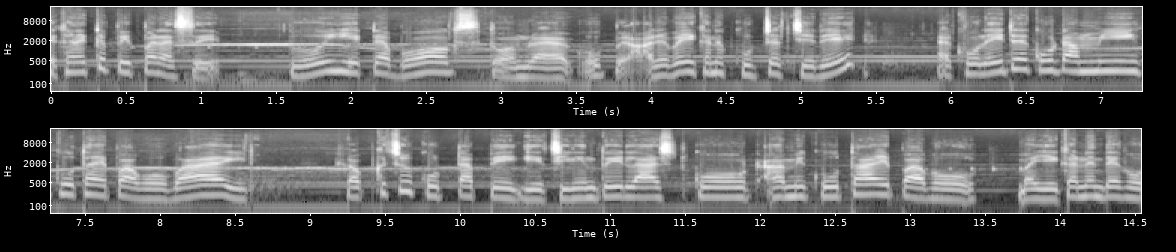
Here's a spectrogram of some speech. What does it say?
এখানে একটা পেপার আছে। তো ওই একটা বক্স তো আমরা, আরে ভাই, এখানে খুঁচাচ্ছে রে। এখন এইটা কোড আমি কোথায় পাবো ভাই? সব কিছু কোডটা পেয়ে গেছি, কিন্তু এই লাস্ট কোড আমি কোথায় পাবো? ভাই, এখানে দেখো,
